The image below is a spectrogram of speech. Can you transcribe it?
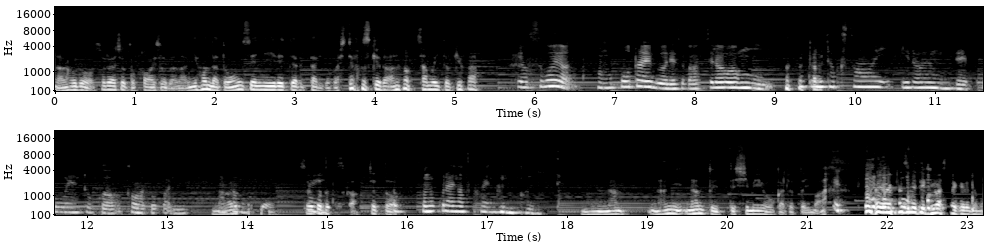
なるほど。それはちょっとかわいそうだな。日本だと温泉に入れてたりとかしてますけど、あの、寒い時は。いや、すごい、あの、高待遇ですが、あちらはもう、本当にたくさんいいるんで、公園とか川とかに。なるほど。そういうことですか。ちょっと、そのくらいの扱いなのかなって。うんなん、何、何と言って締めようか、ちょっと今、迷い始めてきましたけれども。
